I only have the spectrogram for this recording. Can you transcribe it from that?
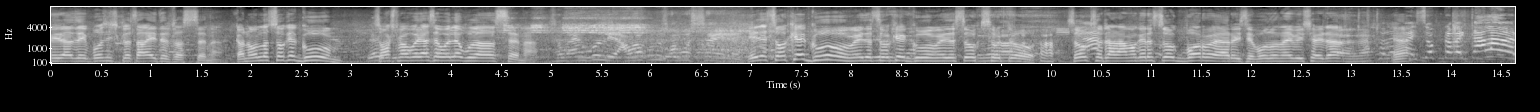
মিরাজ এই পঁচিশ কিলো চালাইতে চাচ্ছে না। কারণ চোখে ঘুম চশমা পরে আছে বলে বোঝা যাচ্ছে না। আমার কোনো সমস্যাই নেই। এই যে চোখে ঘুম এই যে চোখে ঘুম এই যে চোখ ছোট চোখ ছোট আর আমাকে চোখ বড় হয়ে রয়েছে বোঝো না এই বিষয়টা হ্যাঁ ভাই চোখটা ভাই কালা আর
